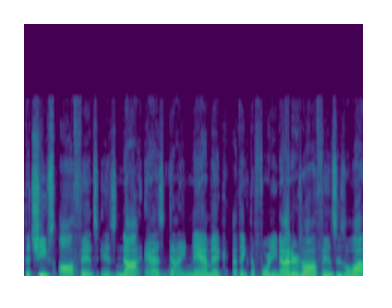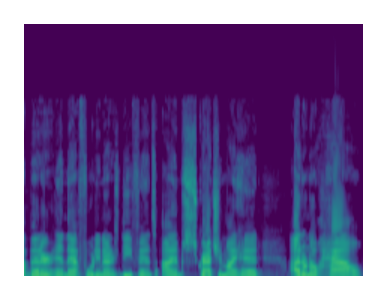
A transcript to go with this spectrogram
The Chiefs offense is not as dynamic. I think the 49ers offense is a lot better, and that 49ers defense, I am scratching my head. I don't know how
